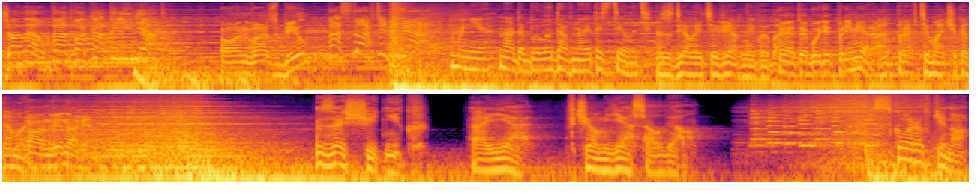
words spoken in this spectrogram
Жанел, ты адвокат или нет? Он вас бил? Оставьте меня! Мне надо было давно это сделать. Сделайте верный выбор. Это будет примером. Отправьте мальчика домой. Он виновен. Защитник. А я, в чем я солгал? Скоро в кино.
